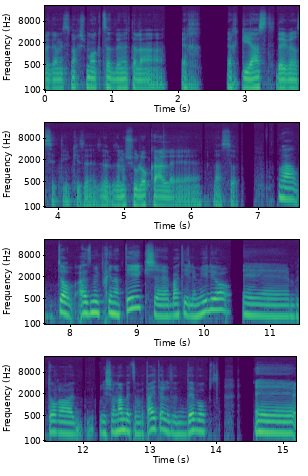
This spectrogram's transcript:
וגם אשמח לשמוע קצת באמת על ה... איך, איך גייסת diversity, כי זה, זה, זה משהו לא קל אה, לעשות. וואו. טוב, אז מבחינתי, כשבאתי למיליו, אה, בתור הראשונה בעצם ב title, זה DevOps, אה,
